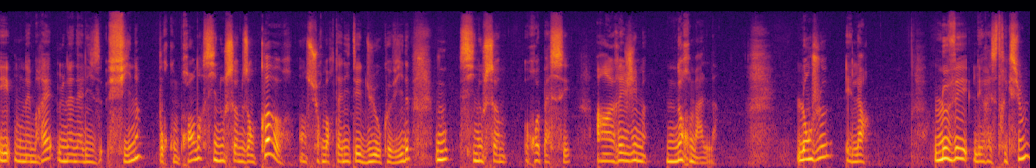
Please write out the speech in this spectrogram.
et on aimerait une analyse fine pour comprendre si nous sommes encore en surmortalité due au Covid ou si nous sommes repassés à un régime normal. L'enjeu est là. Lever les restrictions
